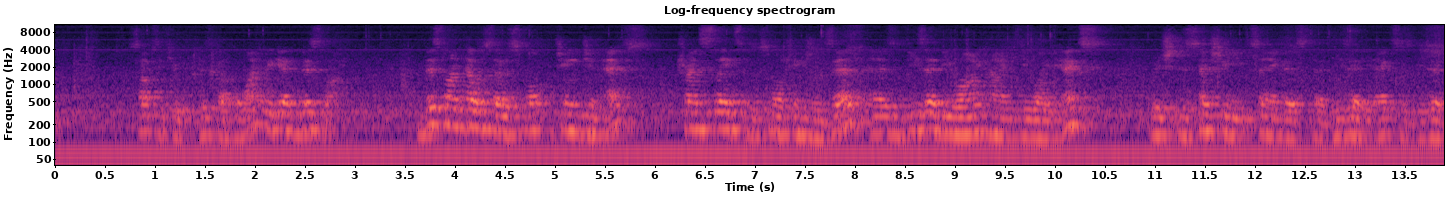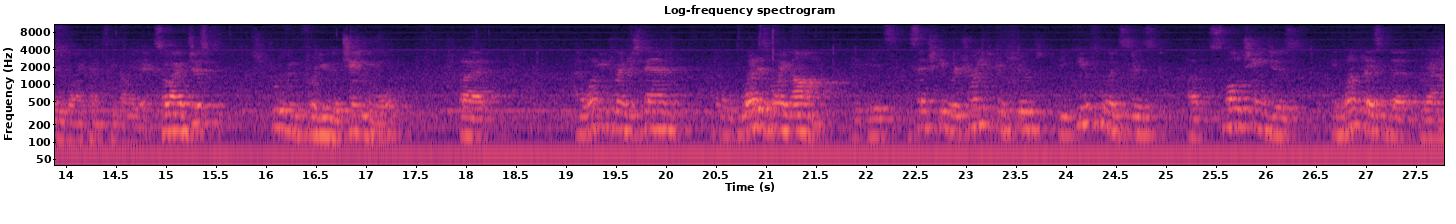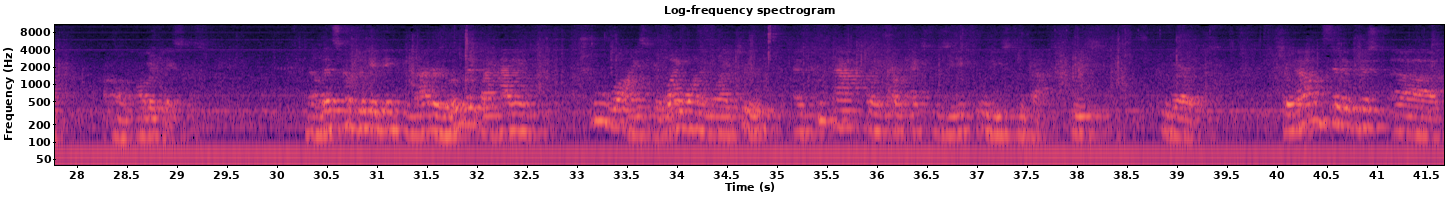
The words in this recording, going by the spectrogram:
Substitute this delta y, we get this line. This line tells us that a small change in x translates as a small change in z as dz dy times dy dx, which is essentially saying this, that dz dx is dz dy times dy dx. So I've just proven for you the chain rule, but I want you to understand what is going on. It's essentially we're trying to compute the influences of small changes in one place of the graph on other places. Now let's complicate matters a little bit by having two y's here, y1 and y2, and two paths going from x to z through these two paths, these two variables. So now instead of just uh,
